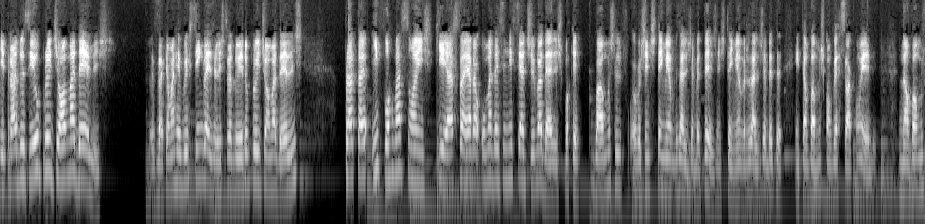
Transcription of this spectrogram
e traduziu para o idioma deles. Essa daqui é uma revista em inglês, eles traduziram para o idioma deles para ter informações, que essa era uma das iniciativas deles, porque vamos, a gente tem membros LGBT, a gente tem membros LGBT, então vamos conversar com ele. Não vamos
